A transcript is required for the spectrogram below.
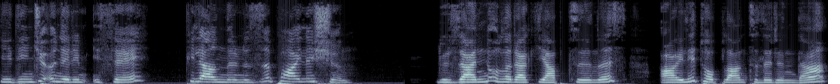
Yedinci önerim ise planlarınızı paylaşın. Düzenli olarak yaptığınız aile toplantılarında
